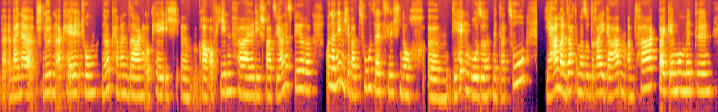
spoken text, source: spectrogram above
bei, bei, einer schnöden Erkältung ne, kann man sagen, okay, ich ähm, brauche auf jeden Fall die schwarze Johannisbeere und dann nehme ich aber zusätzlich noch ähm, die Heckenrose mit dazu. Ja, man sagt immer so drei Gaben am Tag bei Gemmomitteln.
